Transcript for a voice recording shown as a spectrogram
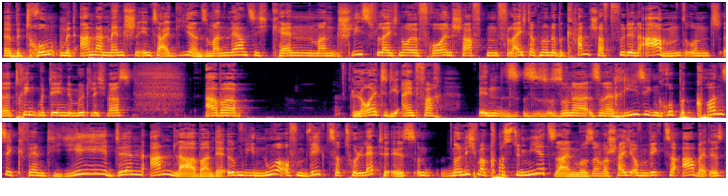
äh, betrunken mit anderen Menschen interagieren. So man lernt sich kennen, man schließt vielleicht neue Freundschaften, vielleicht auch nur eine Bekanntschaft für den Abend und äh, trinkt mit denen gemütlich was. Aber Leute, die einfach in so einer so einer riesigen Gruppe konsequent jeden anlabern, der irgendwie nur auf dem Weg zur Toilette ist und noch nicht mal kostümiert sein muss, sondern wahrscheinlich auf dem Weg zur Arbeit ist,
